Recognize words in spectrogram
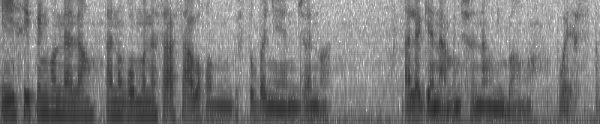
Iisipin ko na lang. Tanong ko muna sa asawa kung gusto ba niya yan dyan. O. Lalagyan namin siya ng ibang pwesto.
